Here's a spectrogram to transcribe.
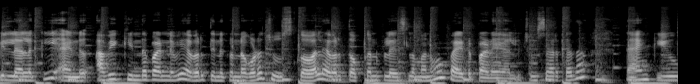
పిల్లలకి అండ్ అవి కింద పడినవి ఎవరు తినకుండా కూడా చూసుకోవాలి. ఎవరు తొక్కని ప్లేస్లో మనము బయటపడేయాలి చూసారు కదా? థ్యాంక్ యూ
